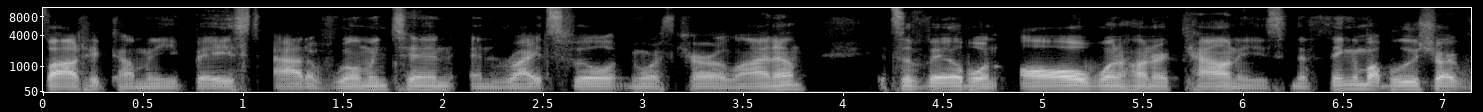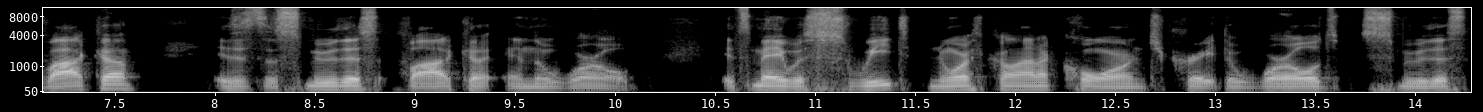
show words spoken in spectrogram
vodka company based out of Wilmington and Wrightsville, North Carolina. It's available in all 100 counties. And the thing about Blue Shark Vodka is it's the smoothest vodka in the world. It's made with sweet North Carolina corn to create the world's smoothest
